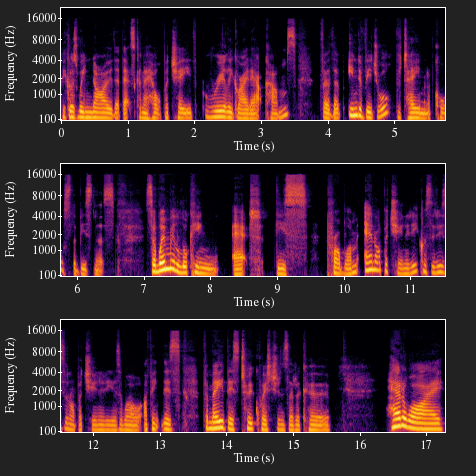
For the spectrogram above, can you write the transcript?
because we know that that's going to help achieve really great outcomes for the individual, the team, and of course, the business. So, when we're looking at this, problem and opportunity because it is an opportunity as well. I think there's, for me, there's two questions that occur. How do I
